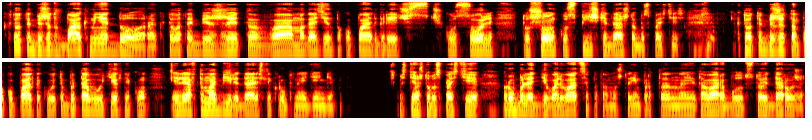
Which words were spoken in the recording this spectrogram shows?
Кто-то бежит в банк менять доллары, кто-то бежит в магазин, покупает гречку, соль, тушенку, спички, да, чтобы спастись кто-то бежит там, покупает какую-то бытовую технику или автомобили, да, если крупные деньги с тем, чтобы спасти рубль от девальвации, потому что импортные товары будут стоить дороже.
